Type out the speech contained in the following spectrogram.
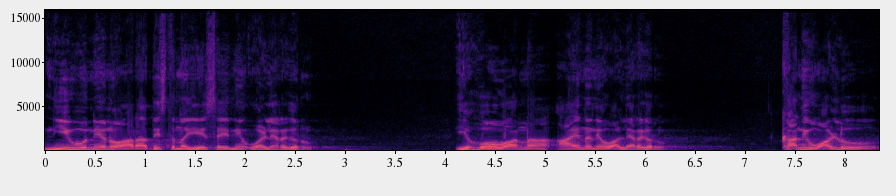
నీవు నేను ఆరాధిస్తున్న ఏ సైని వాళ్ళు ఎరగరు. యహోవా అన్న ఆయనని వాళ్ళు ఎరగరు. కానీ వాళ్ళు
